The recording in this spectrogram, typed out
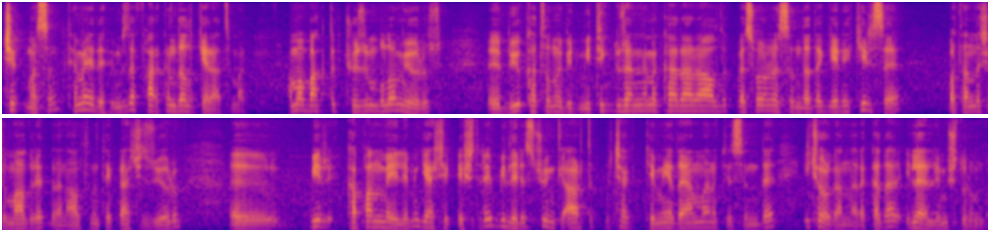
çıkmasın. Temel hedefimiz de farkındalık yaratmak. Ama baktık çözüm bulamıyoruz. E, büyük katılımlı bir miting düzenleme kararı aldık ve sonrasında da gerekirse vatandaşı mağdur etmeden altını tekrar çiziyorum. e, bir kapanma eylemi gerçekleştirebiliriz. Çünkü artık bıçak kemiğe dayanmanın ötesinde iç organlara kadar ilerlemiş durumda.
